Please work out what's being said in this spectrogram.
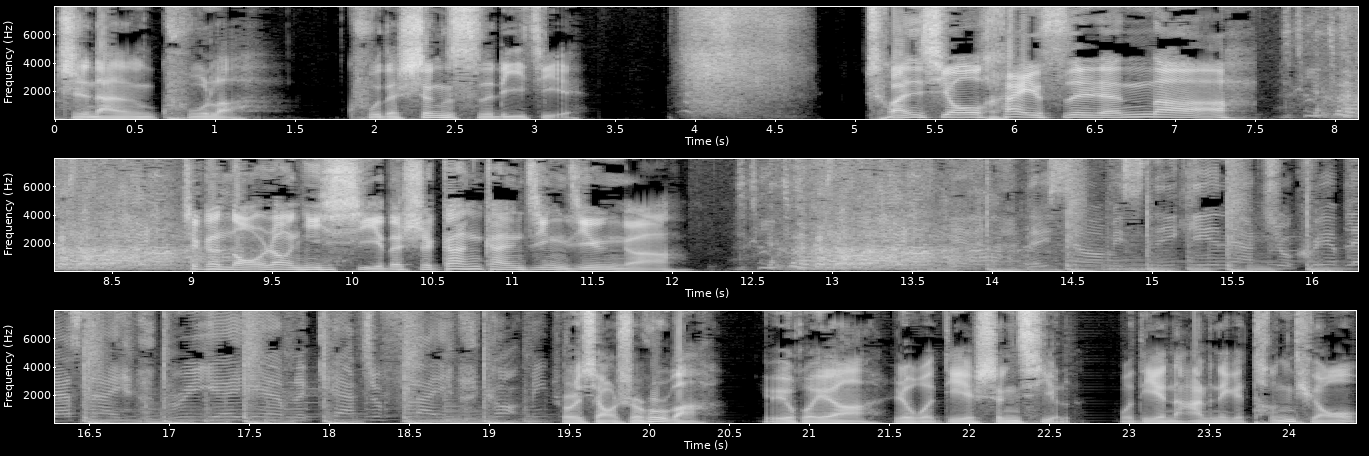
直男哭了，哭得声嘶力竭。传销害死人呐！这个脑让你洗的是干干净净啊！说是小时候吧，有一回啊，惹我爹生气了。我爹拿着那个藤条，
